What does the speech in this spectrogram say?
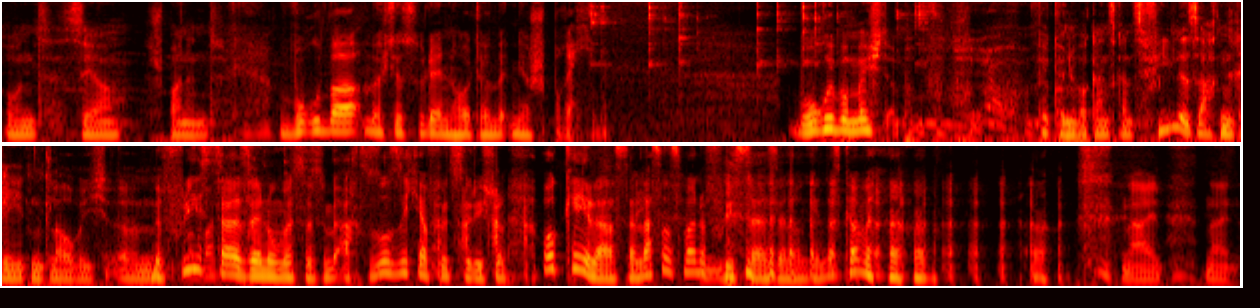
Und sehr spannend. Worüber möchtest du denn heute mit mir sprechen? Worüber möchte. Wir können über ganz, ganz viele Sachen reden, glaube ich. Ähm, Eine Freestyle-Sendung müsstest du mir. Ach, so sicher fühlst du dich schon. Okay, Lars, dann lass uns mal eine Freestyle-Sendung gehen. Das können wir. Nein, nein.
